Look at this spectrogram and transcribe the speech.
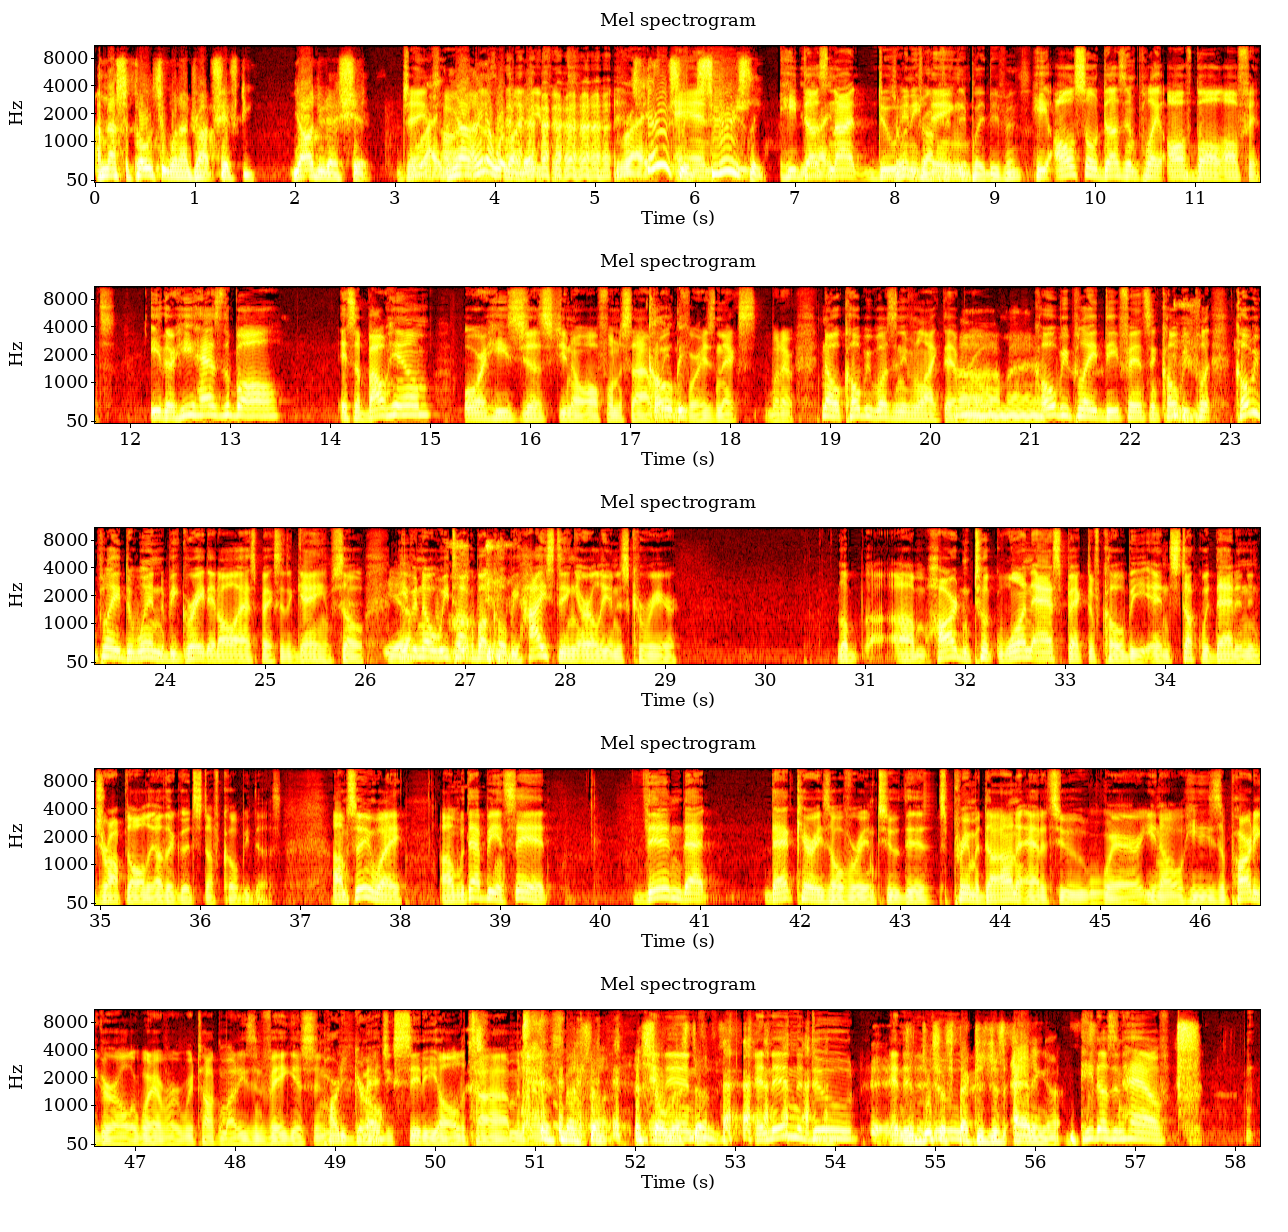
I'm not supposed to when I drop 50. Y'all do that shit. James Right. Harden Yeah, I ain't doesn't play about defense. Right. Seriously, And seriously. He, he does right. not do Jordan dropped 50 anything. and play defense. He also doesn't play off ball offense. Either he has the ball, it's about him, or he's just, you know, off on the side Kobe. waiting for his next whatever. No, Kobe wasn't even like that, bro. Man. Kobe played defense and Kobe play, Kobe played to win to be great at all aspects of the game. So Yep. even though we talk about Kobe heisting early in his career, um, Harden took one aspect of Kobe and stuck with that, and then dropped all the other good stuff Kobe does. Um, so anyway, um, with that being said, then that that carries over into this prima donna attitude where you know he's a party girl or whatever we're talking about. He's in Vegas and Party girl? Magic City all the time, and all this. It's messed up. It's so and messed then, up. and then the dude, and the then the disrespect dude, is just adding up. he doesn't have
